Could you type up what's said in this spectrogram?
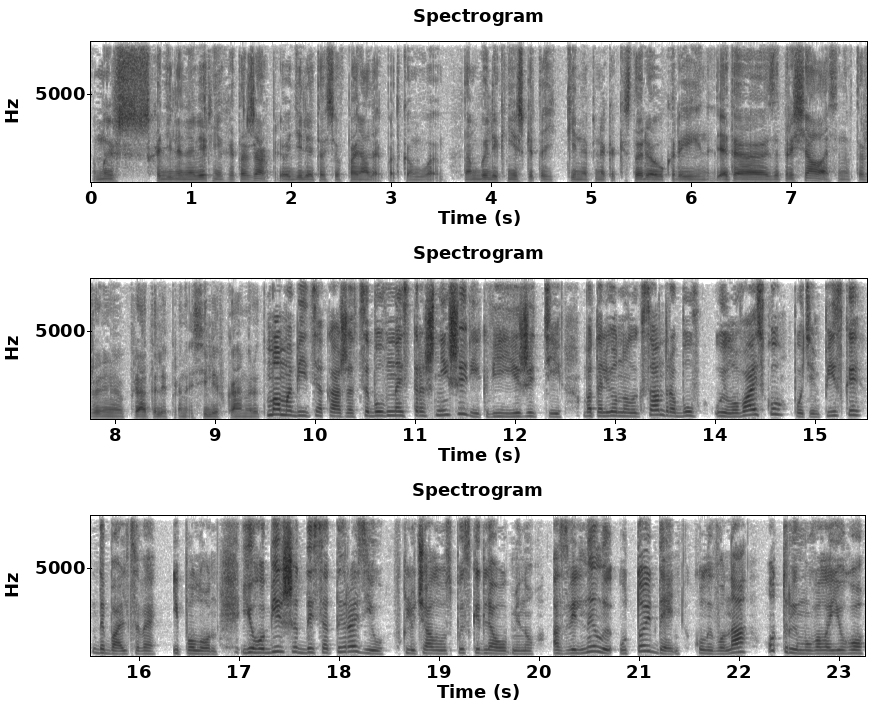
Мы ж ходили на верхних этажах, приводили это все в порядок под конвоем. Там были книжки такие, например, как «История Украины». Это запрещалось, но в то же время прятали, проносили в камеру. Мама бійця каже, це був найстрашніший рік в її житті. Батальйон Олександра був у Іловайську, потім Піски, Дебальцеве і Полон. Його більше десяти разів включали у списки для обміну, а звільнили у той день, коли вона отримувала його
